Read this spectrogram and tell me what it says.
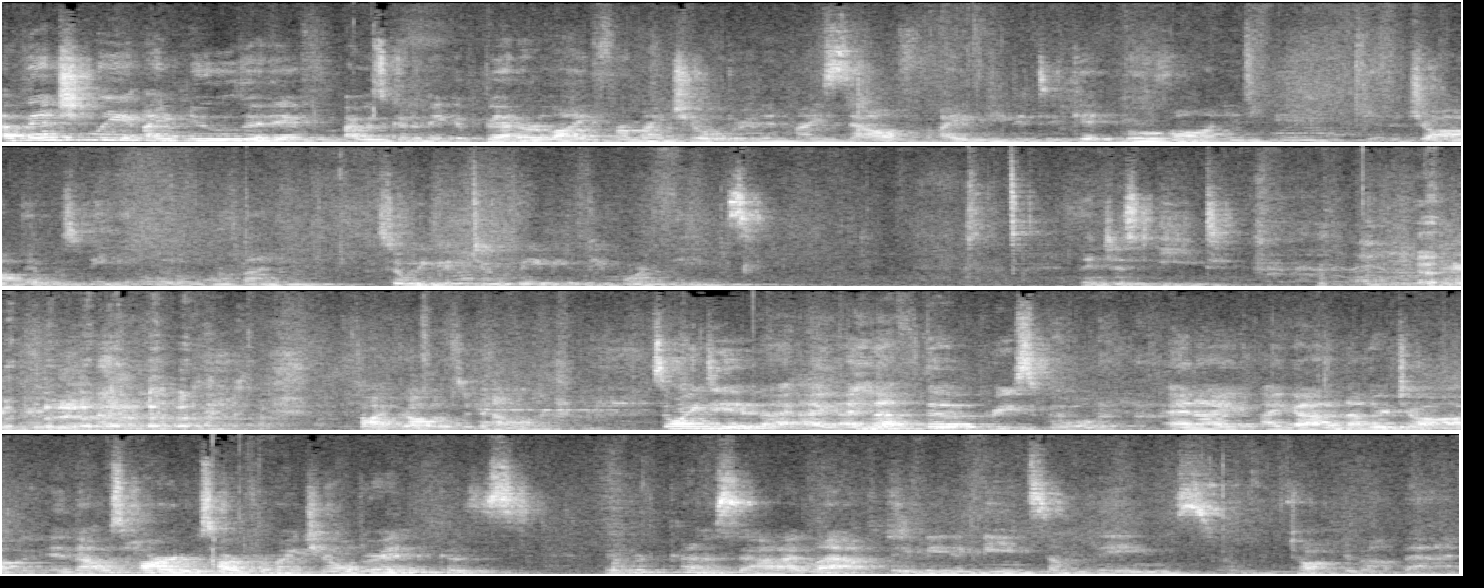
Eventually, I knew that if I was going to make a better life for my children and myself, I needed to get move on and, and get a job that was making a little more money, so we could do maybe a few more things than just eat. Five dollars an hour. So I did. I, I left the preschool and I, I got another job, and that was hard. It was hard for my children because they were kind of sad I left. They made it mean some things. So we talked about that.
